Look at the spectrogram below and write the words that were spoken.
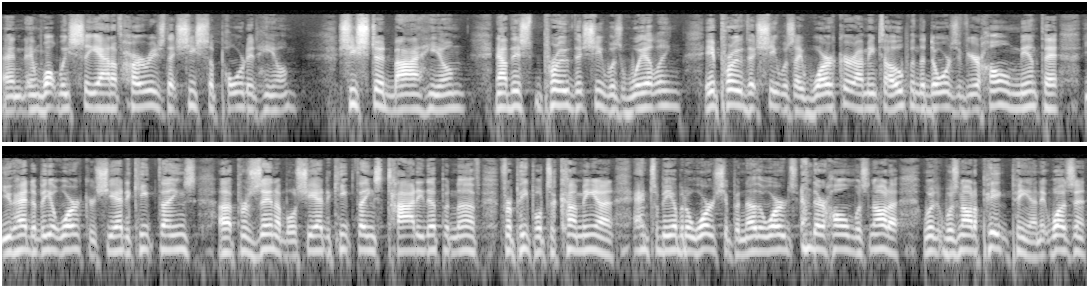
and, and what we see out of her is that she supported him. She stood by him. Now, this proved that she was willing. It proved that she was a worker. I mean, to open the doors of your home meant that you had to be a worker. She had to keep things uh, presentable. She had to keep things tidied up enough for people to come in and to be able to worship. In other words, their home was not a was, was not a pig pen. It wasn't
